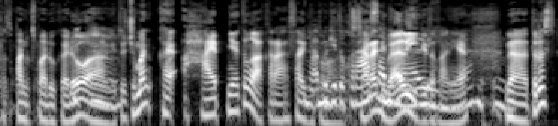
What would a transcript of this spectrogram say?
spanduk spaduka doang gitu. Cuman kayak hype-nya tuh nggak kerasa Nggak gitu. begitu loh. kerasa Secara di di Bali, Bali gitu kan ya. ya. Nah, terus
